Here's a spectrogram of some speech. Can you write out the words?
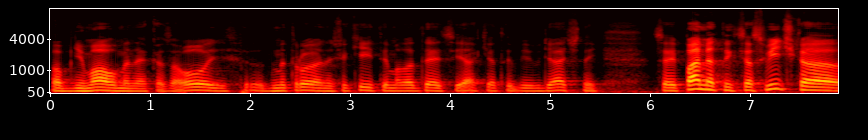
обнімав мене, казав: Ой, Дмитро Іванович, який ти молодець, як я тобі вдячний. Цей пам'ятник, ця свічка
